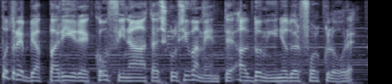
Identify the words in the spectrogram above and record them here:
potrebbe apparire confinata esclusivamente al dominio del folklore.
